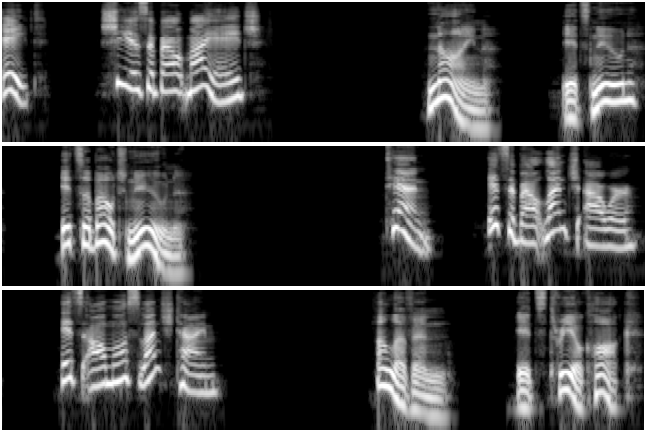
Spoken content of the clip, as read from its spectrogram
8. She is about my age. 9. It's noon. It's about noon. 10. It's about lunch hour. It's almost lunchtime. 11. It's three o'clock.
